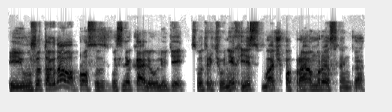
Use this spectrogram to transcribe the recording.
И уже тогда вопросы возникали у людей. Смотрите, у них есть матч по правилам рестлинга.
